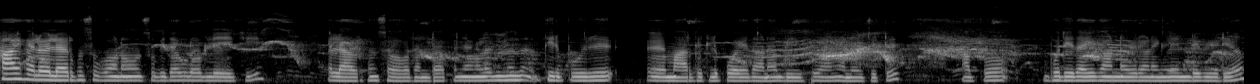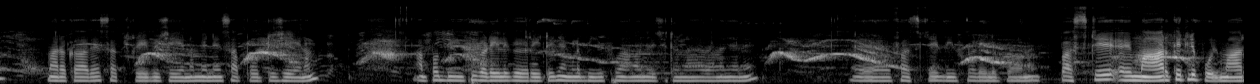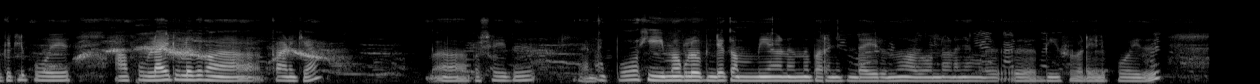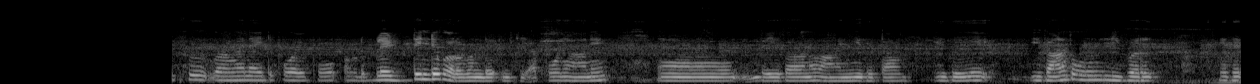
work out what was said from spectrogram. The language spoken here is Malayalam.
ഹായ് ഹലോ എല്ലാവർക്കും സുഖമാണോ? സുബിത വ്ളോഗിലേക്ക് എല്ലാവർക്കും സ്വാഗതം ഉണ്ട് അപ്പോൾ ഞങ്ങൾ ഇന്ന് തിരുപ്പൂർ മാർക്കറ്റിൽ പോയതാണ് ബീഫ് വാങ്ങാൻ വെച്ചിട്ട്. അപ്പോൾ പുതിയതായി കാണുന്നവരാണെങ്കിൽ എന്റെ വീഡിയോ മറക്കാതെ സബ്സ്ക്രൈബ് ചെയ്യണം എന്നെ സപ്പോർട്ട് ചെയ്യണം. അപ്പോൾ ബീഫ് കടയിൽ കയറിയിട്ട് ഞങ്ങൾ ബീഫ് വാങ്ങാൻ വെച്ചിട്ടാണ് അതാണ് ഞാൻ ഫസ്റ്റ് ബീഫ് കടയിൽ പോകണം ഫസ്റ്റ് മാർക്കറ്റിൽ പോയി. മാർക്കറ്റിൽ പോയി ആ ഫുള്ളായിട്ടുള്ളത് കാണിക്കാം. പക്ഷേ ഇത് അപ്പോൾ ഹീമോഗ്ലോബിന്റെ കമ്മിയാണെന്ന് പറഞ്ഞിട്ടുണ്ടായിരുന്നു. അതുകൊണ്ടാണ് ഞങ്ങൾ ബീഫ് കടയിൽ പോയത്. ബീഫ് വാങ്ങാനായിട്ട് പോയപ്പോൾ അവിടെ ബ്ലഡിന്റെ കുറവുണ്ട് എനിക്ക്. അപ്പോൾ ഞാൻ ഇതാണ് വാങ്ങിയത് കേട്ടോ ഇത് ഇതാണ് തോന്നുന്നത് ലിവർ. ഇത്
